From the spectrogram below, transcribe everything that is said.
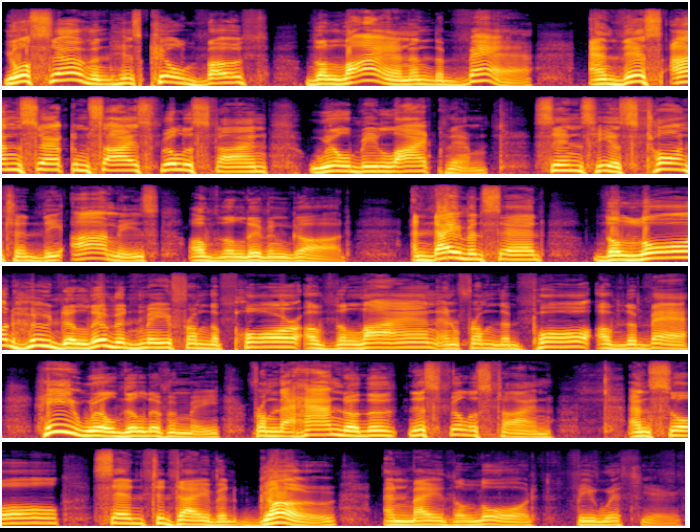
Your servant has killed both the lion and the bear, and this uncircumcised Philistine will be like them, since he has taunted the armies of the living God. And David said, The Lord who delivered me from the paw of the lion and from the paw of the bear, he will deliver me from the hand of the, this Philistine. And Saul said to David, Go, and may the Lord be with you.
